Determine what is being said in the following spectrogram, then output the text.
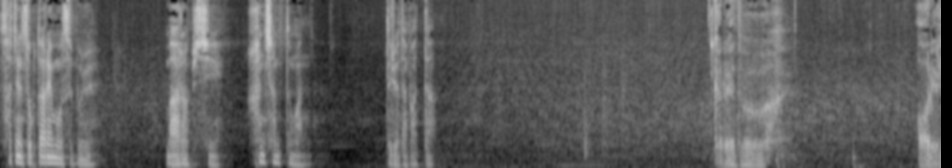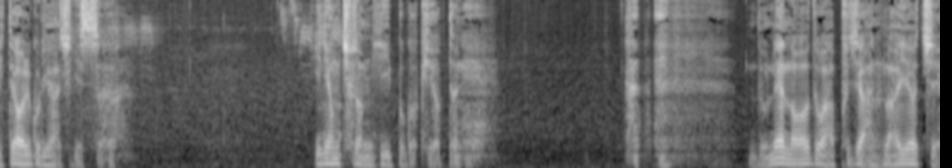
사진 속 딸의 모습을 말없이 한참 동안 들여다봤다. 그래도 어릴 때 얼굴이 아직 있어. 인형처럼 이쁘고 귀엽더니 눈에 넣어도 아프지 않을 아이였지.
